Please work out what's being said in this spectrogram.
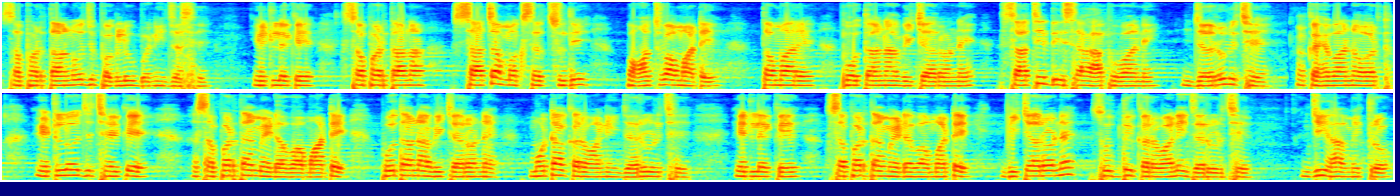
સફળતાનું જ પગલું બની જશે. એટલે કે સફળતાના સાચા મકસદ સુધી પહોંચવા માટે તમારે પોતાના વિચારોને સાચી દિશા આપવાની જરૂર છે. કહેવાનો અર્થ એટલો જ છે કે સફળતા મેળવવા માટે પોતાના વિચારોને મોટા કરવાની જરૂર છે. એટલે કે સફળતા મેળવવા માટે વિચારોને શુદ્ધ કરવાની જરૂર છે. જી હા મિત્રો,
